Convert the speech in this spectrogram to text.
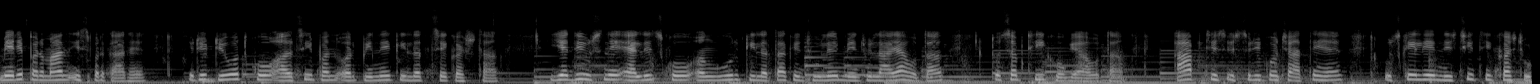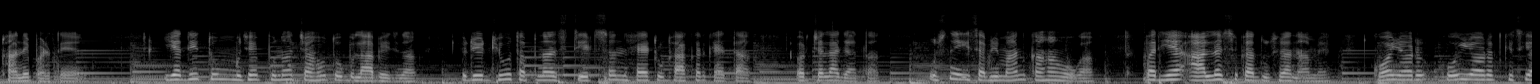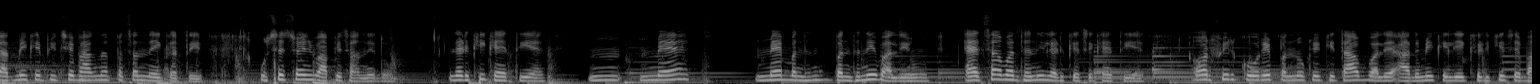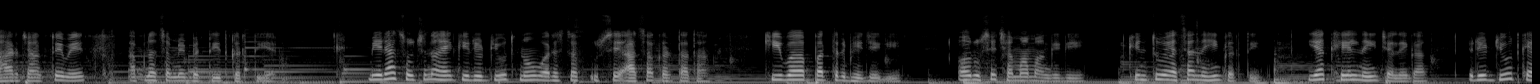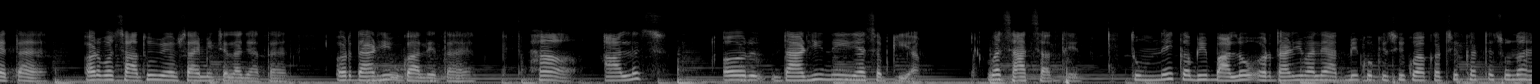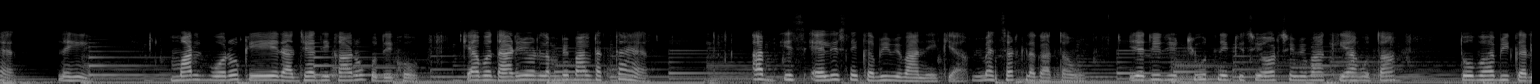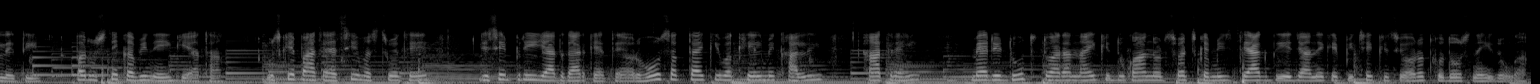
मेरे प्रमाण इस प्रकार है। रिड्योत को आलसीपन और पीने की लत से कष्ट था। यदि उसने एलिस को अंगूर की लता के झूले में झुलाया होता तो सब ठीक हो गया होता। आप जिस स्त्री को चाहते हैं, उसके लिए निश्चित ही कष्ट उठाने पड़ते हैं। यदि तुम मुझे पुनः चाहो तो बुला भेजना। रिड्यूत अपना स्टेटसन हैट उठाकर कहता और चला जाता। उसने इस अभिमान कहाँ होगा? पर यह आलस्य का दूसरा नाम है। कोई और, कोई औरत किसी आदमी के पीछे भागना पसंद नहीं करती। उसे स्वयं वापस आने दो। लड़की कहती है मैं मैं बंधन, बंधने वाली हूँ। ऐसा वह धनी लड़के से कहती है। और फिर कोरे पन्नों के किताब वाले आदमी के लिए खिड़की से बाहर झांकते हुए अपना समय व्यतीत करती है। मेरा सोचना है कि रिड्यूट नौ वर्ष तक उससे आशा करता था कि वह पत्र भेजेगी और उसे क्षमा मांगेगी, किंतु ऐसा नहीं करती। यह खेल नहीं चलेगा। रिड्यूट कहता है और वह साधु व्यवसाय में चला जाता है और दाढ़ी उगा लेता है। हाँ आलस और दाढ़ी ने यह सब किया। वह साथ साथ थे। तुमने कभी बालों और दाढ़ी वाले आदमी को किसी को आकर्षित करते सुना है? नहीं। मालबोरो के राज्याधिकारों को देखो। क्या वह दाढ़ी और लंबे बाल रखता है? अब इस एलिस ने कभी विवाह नहीं किया। मैं शर्त लगाता हूँ, यदि रिट्यूट ने किसी और से विवाह किया होता तो वह भी कर लेती, पर उसने कभी नहीं किया था। उसके पास ऐसी वस्तुएँ थे जिसे प्रिय यादगार कहते हैं। और हो सकता है कि वह खेल में खाली हाथ रही। मैं रिडूत द्वारा नाई की दुकान और स्वच्छ कमीज त्याग दिए जाने के पीछे किसी औरत को दोष नहीं दूँगा।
